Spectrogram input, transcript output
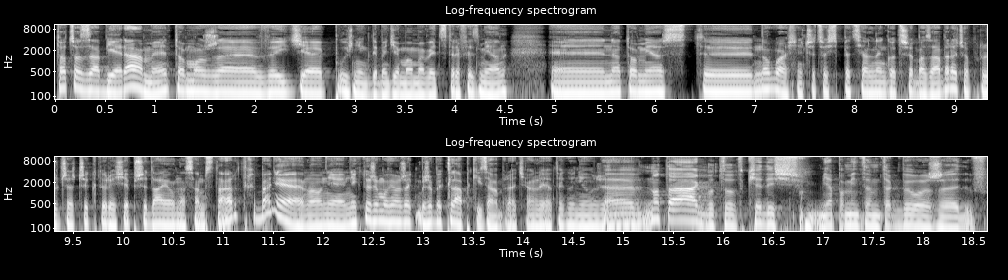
to, co zabieramy, to może wyjdzie później, gdy będziemy omawiać strefy zmian. E, natomiast, e, no właśnie, czy coś specjalnego trzeba zabrać, oprócz rzeczy, które się przydają na sam start? Chyba nie, no nie. Niektórzy mówią, że, żeby klapki zabrać, ale ja tego nie używam. E, no tak, bo to kiedyś, ja pamiętam tak było, że w,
